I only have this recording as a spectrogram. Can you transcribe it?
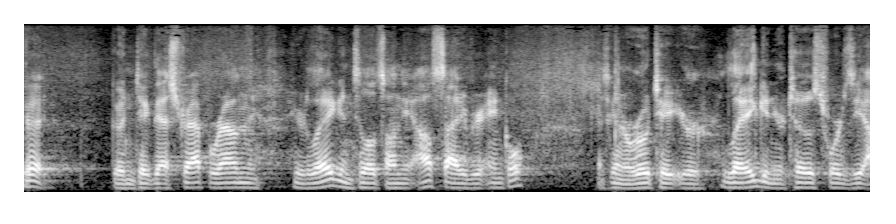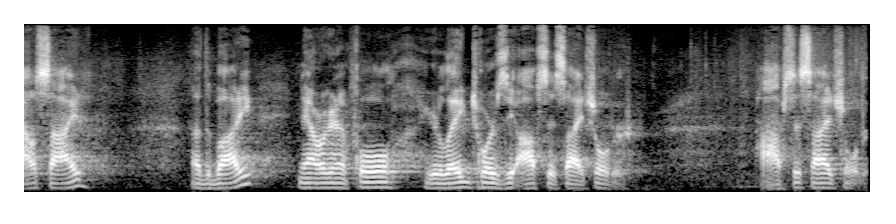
Good. Go ahead and take that strap around your leg until it's on the outside of your ankle. That's going to rotate your leg and your toes towards the outside of the body. Now we're going to pull your leg towards the opposite side shoulder. Opposite side shoulder.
